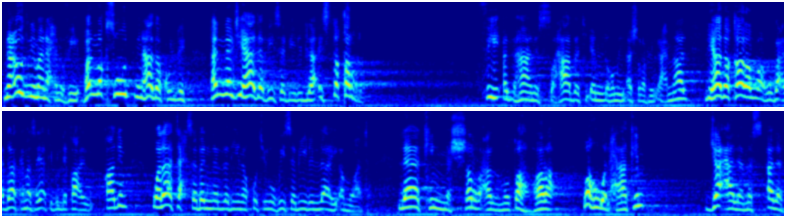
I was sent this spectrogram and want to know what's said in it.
نعود لما نحن فيه. فالمقصود من هذا كله أن الجهاد في سبيل الله استقر في أذهان الصحابة أنه من أشرف الأعمال. لهذا قال الله بعد كما سيأتي في اللقاء القادم ولا تحسبن الذين قتلوا في سبيل الله أمواتا. لكن الشرع المطهر وهو الحاكم جعل مسألة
